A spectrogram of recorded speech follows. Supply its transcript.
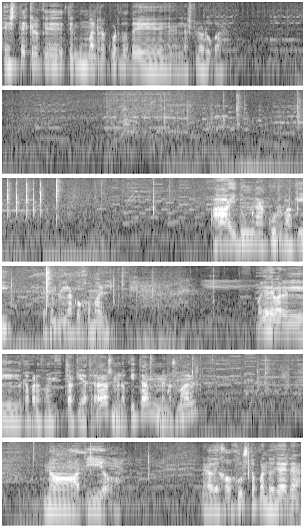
Este creo que tengo un mal recuerdo de las florugas. Ah, hay una curva aquí que siempre la cojo mal. Voy a llevar el caparazoncito aquí atrás, me lo quitan, menos mal. No, tío. Me lo dejó justo cuando ya era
